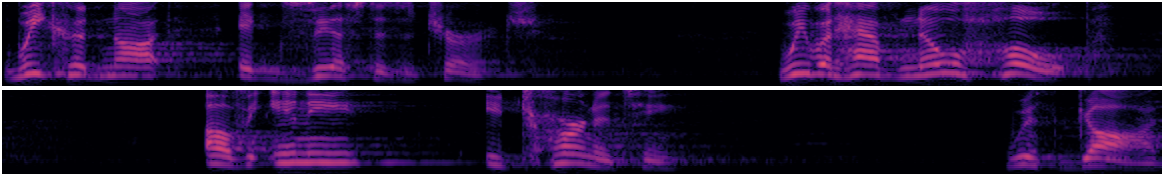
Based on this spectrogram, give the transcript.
We could not exist as a church. We would have no hope of any eternity with God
